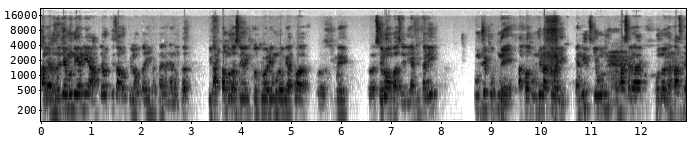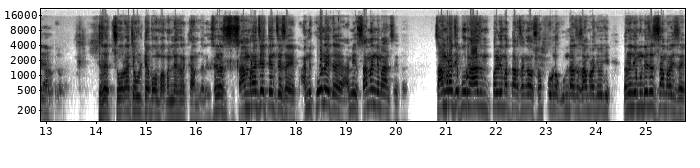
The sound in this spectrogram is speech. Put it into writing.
धनंजय मुंडे यांनी आपल्यावरतीच आरोप केला होता ही घटना घडल्यानंतर की घाटतांदूर असेल चोतीवाडी मुरंबी अथवा तिकडे सेलोआंबा असेल या ठिकाणी तुमचे पुतणे अथवा तुमचे नातेवाईक यांनीच येऊन हा सगळा गोंधळ घातला असं त्यांनी आरोप केला होता. तसं चोराच्या उलट्या बॉम्बा म्हणल्यासारखं काम झालं. सगळं साम्राज्य त्यांचं साहेब. आम्ही कोण आहेत आम्ही सामान्य माणसं आहेत साम्राज्य पूर्ण आज परळी मतदारसंघावर संपूर्ण गुंडाचं साम्राज्य म्हणजे धनंजय मुंडेचं साम्राज्य साहेब.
